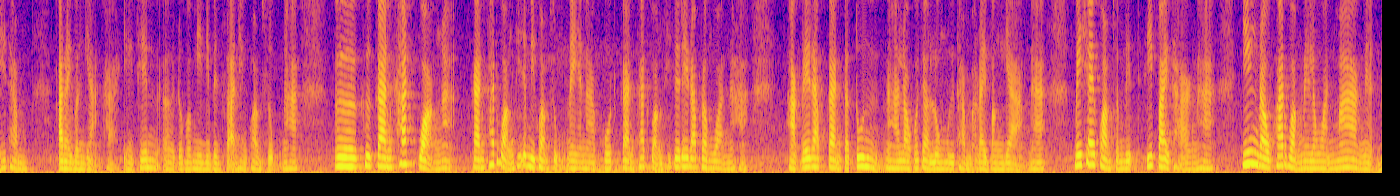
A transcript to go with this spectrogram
ให้ทำอะไรบางอย่างค่ะ อย่างเช่นโดปามีนเนี่ยเป็นสารแห่งความสุขนะคะคือการคาดหวังอะการคาดหวังที่จะมีความสุขในอนาคต การคาดหวังที่จะได้รับรางวัลนะคะ หากได้รับการกระตุ้นนะคะเราก็จะลงมือทำอะไรบางอย่างนะคะไม่ใช่ความสำเร็จที่ปลายทางนะคะ ยิ่งเราคาดหวังในรางวัลมากเนี่ยโด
